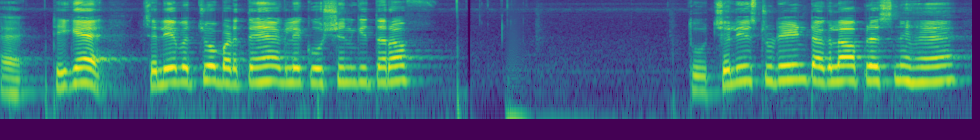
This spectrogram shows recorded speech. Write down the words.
है। ठीक है? चलिए बच्चों, बढ़ते हैं अगले क्वेश्चन की तरफ़। तो चलिए स्टूडेंट अगला प्रश्न है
